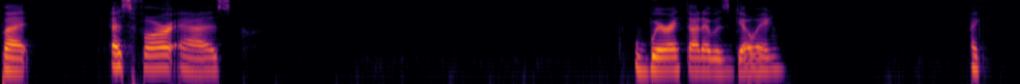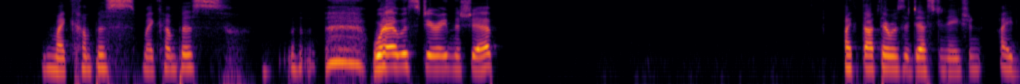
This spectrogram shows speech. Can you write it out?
But as far as where I thought I was going. I my compass, my compass where I was steering the ship. I thought there was a destination. I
